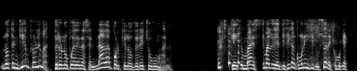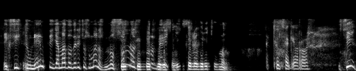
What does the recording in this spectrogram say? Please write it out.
no tendrían problema, pero no pueden hacer nada porque los derechos humanos. Que ellos más encima lo identifican como una institución, es como que existe un ente llamado derechos humanos, no son derechos. los derechos humanos. Chucha, qué horror. Sí,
